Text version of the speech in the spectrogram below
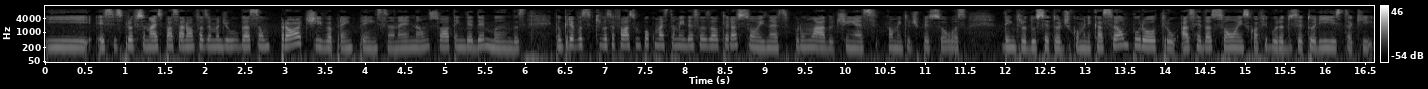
e esses profissionais passaram a fazer uma divulgação proativa para a imprensa, né? Não só atender demandas. Então, queria que você falasse um pouco mais também dessas alterações, né? Se por um lado tinha esse aumento de pessoas dentro do setor de comunicação, por outro, as redações com a figura do setorista, que,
